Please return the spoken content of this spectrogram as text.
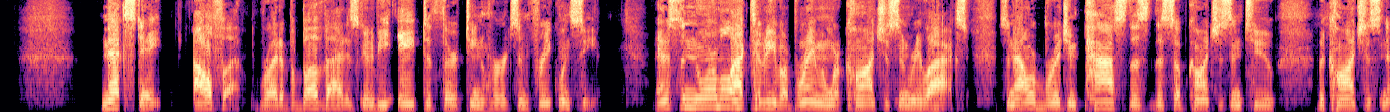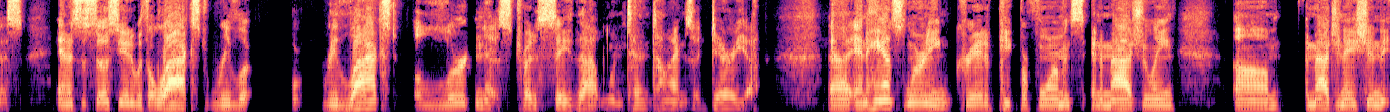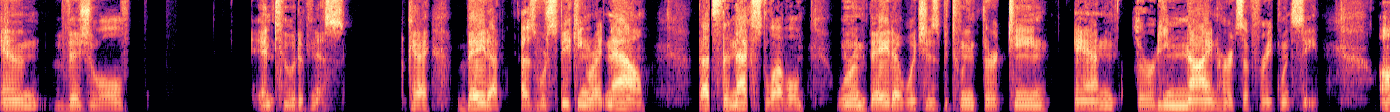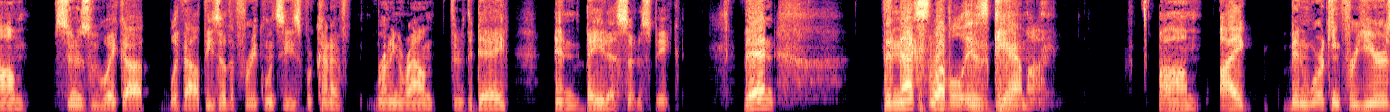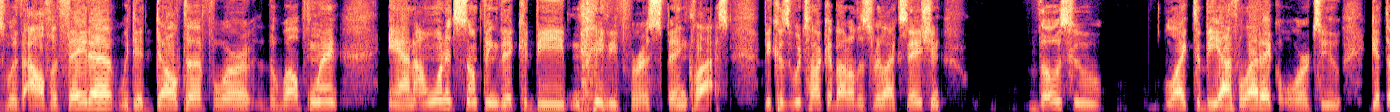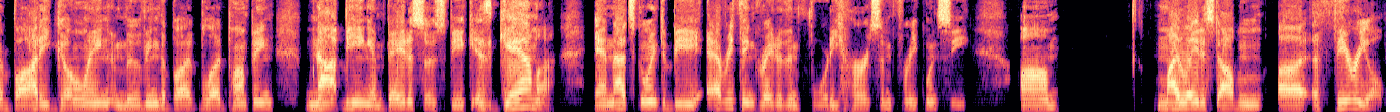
Next state, alpha, right up above that, is going to be 8 to 13 hertz in frequency. And it's the normal activity of our brain when we're conscious and relaxed. So now we're bridging past this, the subconscious into the consciousness. And it's associated with relaxed, rel- relaxed alertness. Try to say that one 10 times, I dare you. Uh, enhanced learning, creative peak performance, and imagining um, imagination and visual intuitiveness. Okay. Beta, as we're speaking right now, that's the next level. We're in beta, which is between 13 and 39 hertz of frequency. Um, as soon as we wake up without these other frequencies, we're kind of running around through the day in beta, so to speak. Then the next level is gamma. Um, I been working for years with alpha theta. We did delta for the WellPoint and i wanted something that could be maybe for a spin class because we're talking about all this relaxation. Those who like to be athletic or to get their body going moving the blood, blood pumping not being in beta so to speak is gamma. And that's going to be everything greater than 40 hertz in frequency. Um, my latest album uh, ethereal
